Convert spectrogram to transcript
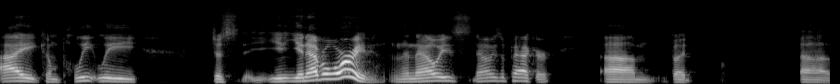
I completely just you, you never worried, and then now he's now he's a Packer. Um, but uh,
